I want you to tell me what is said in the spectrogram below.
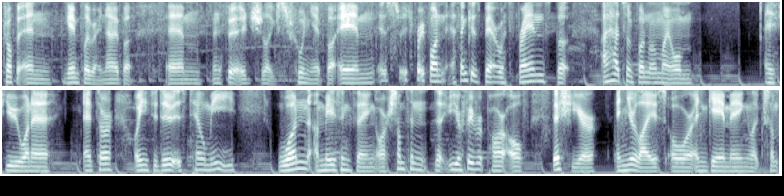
drop it in gameplay right now, but um, in the footage, like showing it. But um, it's it's pretty fun. I think it's better with friends, but I had some fun on my own. If you want to enter, all you need to do is tell me one amazing thing or something that your favorite part of this year in your lives or in gaming, like some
